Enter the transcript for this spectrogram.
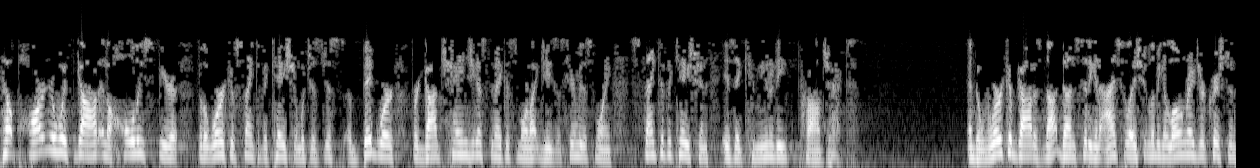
help partner with God and the Holy Spirit for the work of sanctification, which is just a big word for God changing us to make us more like Jesus. Hear me this morning. Sanctification is a community project. And the work of God is not done sitting in isolation, living a Lone Ranger Christian,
